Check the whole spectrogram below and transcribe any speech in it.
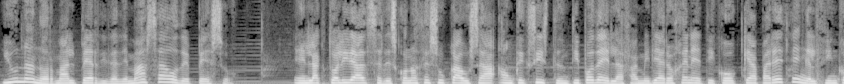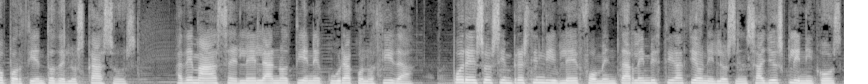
y una normal pérdida de masa o de peso. En la actualidad se desconoce su causa, aunque existe un tipo de ELA familiar o genético que aparece en el 5% de los casos. Además, el ELA no tiene cura conocida. Por eso es imprescindible fomentar la investigación y los ensayos clínicos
